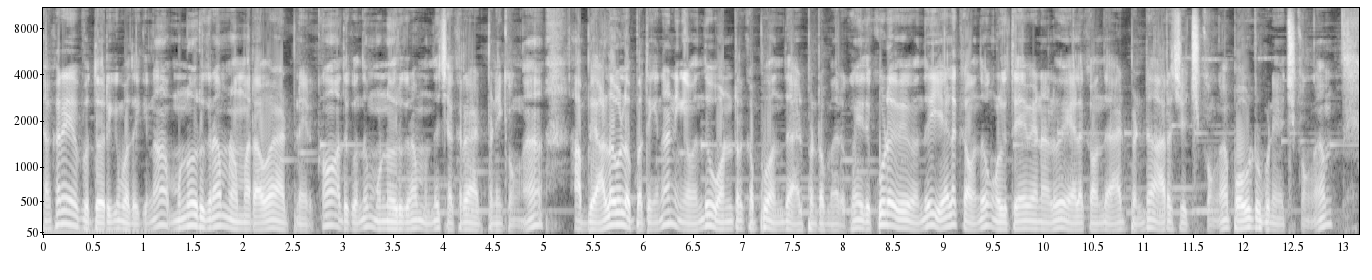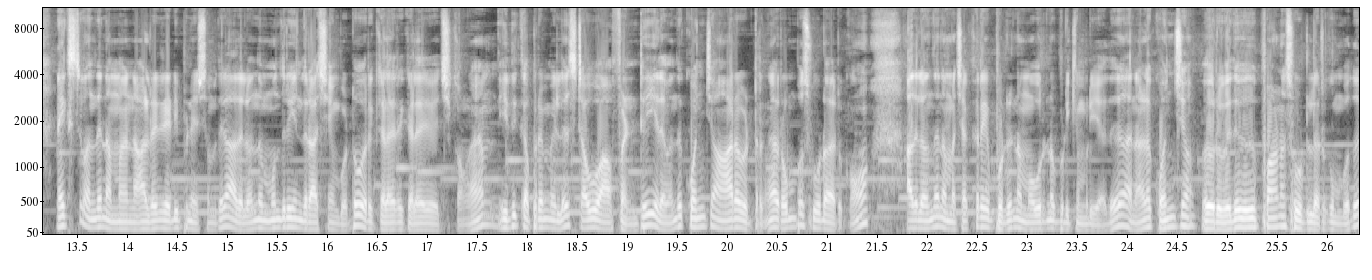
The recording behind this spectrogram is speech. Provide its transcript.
சர்க்கரையை பொறுத்த வரைக்கும் பார்த்திங்கன்னா முந்நூறு கிராம் நம்ம ரவை ஆட் பண்ணியிருக்கோம். அதுக்கு வந்து முந்நூறு கிராம் வந்து சக்கரை ஆட் பண்ணிக்கோங்க. அப்படி அளவில் பார்த்திங்கன்னா நீங்கள் வந்து ஒன்றரை கப்பு வந்து ஆட் பண்ணுற மாதிரி இருக்கும். இது கூடவே வந்து ஏலக்காய் வந்து உங்களுக்கு தேவையான அளவு ஏலக்காய் வந்து ஆட் பண்ணிட்டு அரைச்சி வச்சுக்கோங்க. பவுட்ரு பண்ணி வச்சுக்கோங்க. நெக்ஸ்ட் வந்து நம்ம ஆல்ரெடி ரெடி பண்ணி வச்சோம் பார்த்தீங்களா அதில் வந்து முந்திரியும் திராட்சையும் போட்டு ஒரு கிளறி கிளறி வச்சுக்கோங்க. இதுக்கப்புறமேலு ஸ்டவ் ஆஃப் பண்ணிட்டு இதை வந்து கொஞ்சம் ஆற விட்டுருங்க. ரொம்ப சூடாக இருக்கும். அதில் வந்து நம்ம சர்க்கரையை போட்டு நம்ம உருண்டை பிடிக்க முடியாது. அதனால் கொஞ்சம் ஒரு வெது வெதுப்பான சூட்டில் இருக்கும்போது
